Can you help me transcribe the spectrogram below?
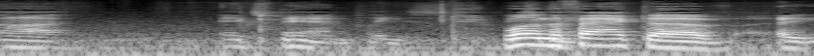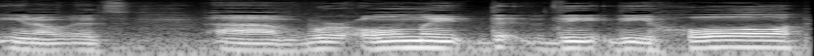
uh expand please Well, and the fact of uh, you know it's um, we're only the, the the whole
